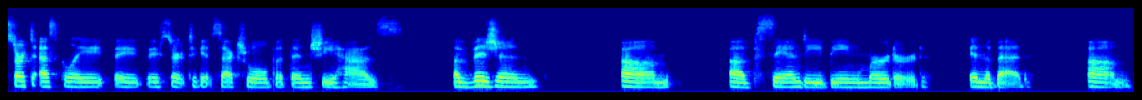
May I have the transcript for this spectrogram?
start to escalate they they start to get sexual but then she has a vision um, of sandy being murdered in the bed um,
